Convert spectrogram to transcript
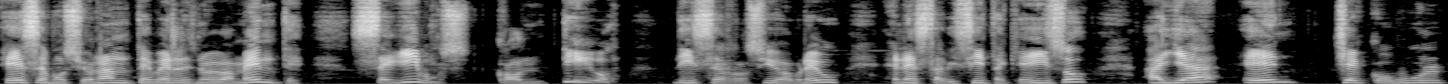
es emocionante verles nuevamente. Seguimos contigo, dice Rocío Abreu en esta visita que hizo allá en Checobul,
